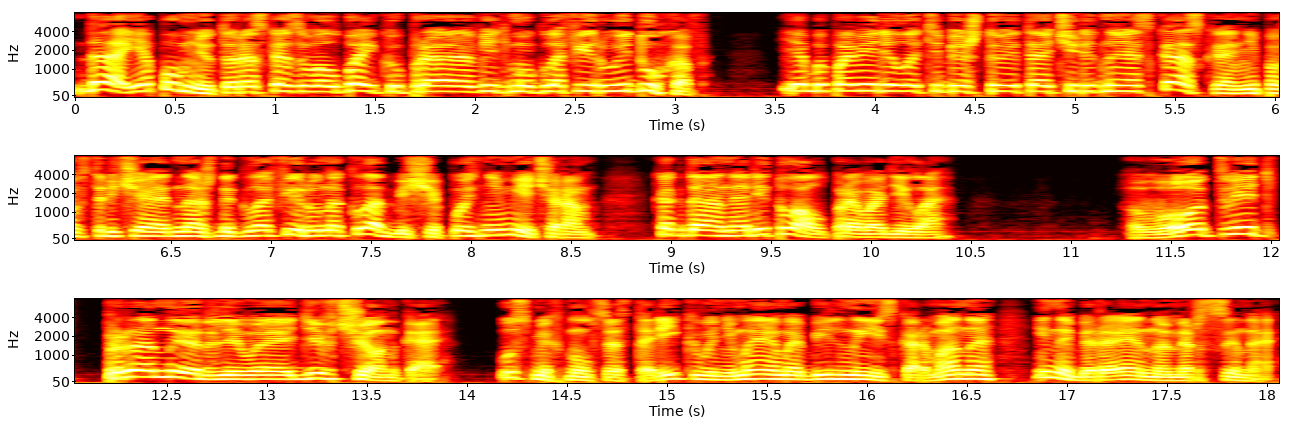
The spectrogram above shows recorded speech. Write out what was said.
«Да, я помню, ты рассказывал байку про ведьму Глафиру и духов. Я бы поверила тебе, что это очередная сказка, не повстречая однажды Глафиру на кладбище поздним вечером, когда она ритуал проводила». «Вот ведь пронырливая девчонка!» усмехнулся старик, вынимая мобильный из кармана и набирая номер сына.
